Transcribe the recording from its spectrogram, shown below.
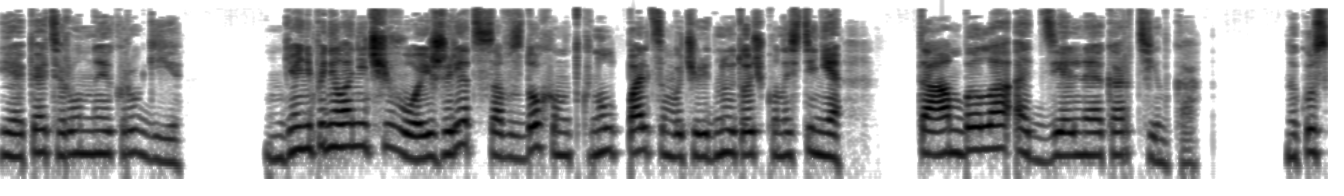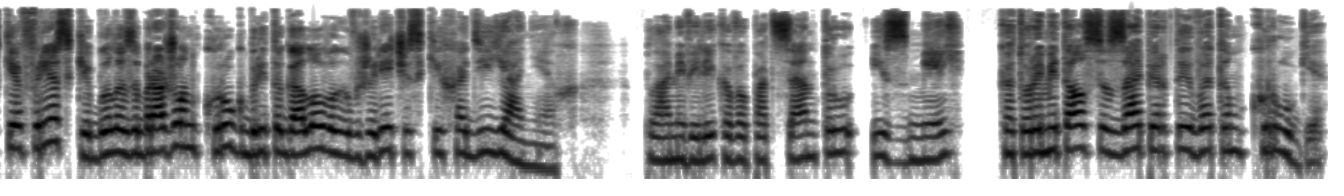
и опять рунные круги. Я не поняла ничего, и жрец со вздохом ткнул пальцем в очередную точку на стене. Там была отдельная картинка. На куске фрески был изображен круг бритоголовых в жреческих одеяниях, пламя великого по центру и змей, который метался запертый в этом круге,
